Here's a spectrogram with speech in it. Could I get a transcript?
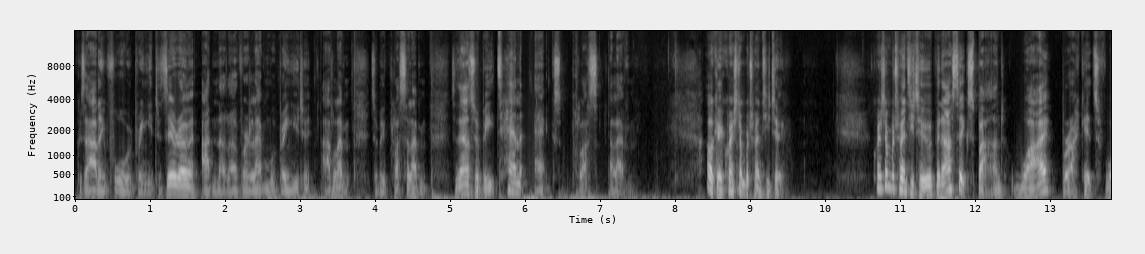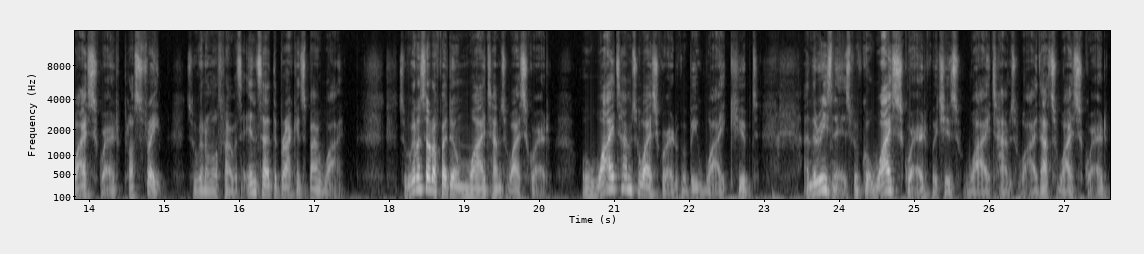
because adding 4 would bring you to 0, adding another 11 would bring you to add 11. So it would be plus 11. So the answer would be 10x plus 11. Okay, question number 22. Question number 22, we've been asked to expand y brackets y squared plus 3. So we're going to multiply what's inside the brackets by y. So we're going to start off by doing y times y squared. Well, y times y squared would be y cubed. And the reason is we've got y squared, which is y times y, that's y squared,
